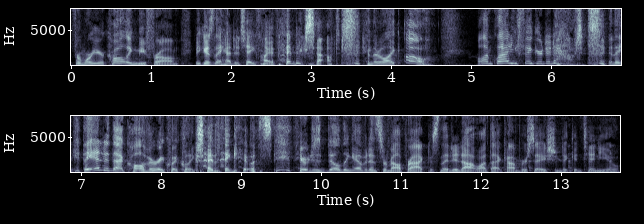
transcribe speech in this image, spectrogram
from where you're calling me from because they had to take my appendix out. And they're like, oh, well, I'm glad you figured it out. And they, they ended that call very quickly because I think it was, they were just building evidence for malpractice and they did not want that conversation to continue.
